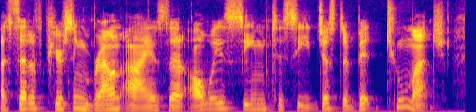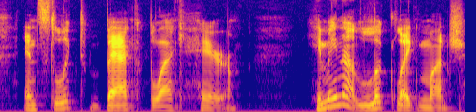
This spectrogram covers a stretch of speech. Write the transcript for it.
a set of piercing brown eyes that always seem to see just a bit too much, and slicked back black hair. He may not look like much,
